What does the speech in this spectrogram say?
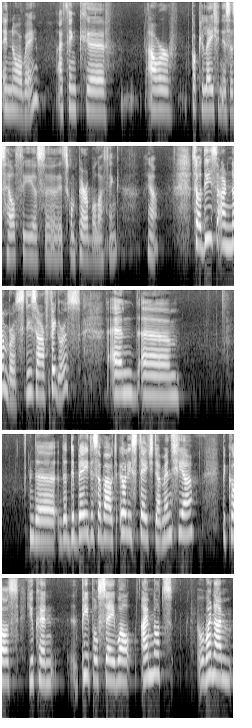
in Norway. I think uh, our population is as healthy as uh, it's comparable. I think. Yeah. So these are numbers, these are figures, and um, the the debate is about early stage dementia, because you can people say, well, I'm not when I'm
